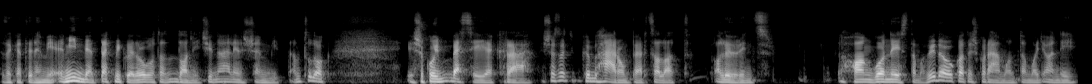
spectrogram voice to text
ezeket én nem, minden technikai dolgot a Dani csinál, én semmit nem tudok, és akkor hogy beszéljek rá. És ez egy kb. három perc alatt a Lőrinc hangon néztem a videókat, és akkor rámondtam, hogy Anni,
